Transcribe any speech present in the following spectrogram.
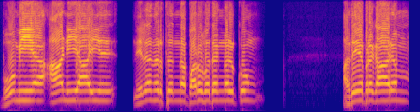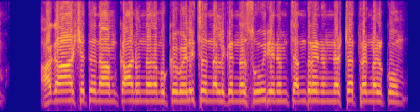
ഭൂമിയെ ആണിയായി നിലനിർത്തുന്ന പർവതങ്ങൾക്കും അതേപ്രകാരം ആകാശത്ത് നാം കാണുന്ന നമുക്ക് വെളിച്ചം നൽകുന്ന സൂര്യനും ചന്ദ്രനും നക്ഷത്രങ്ങൾക്കും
